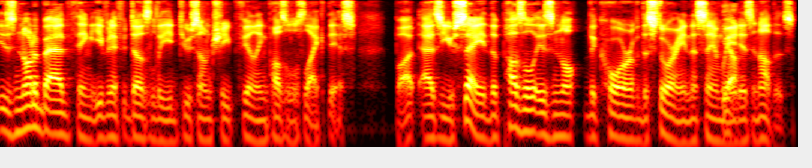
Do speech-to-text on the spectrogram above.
is not a bad thing, even if it does lead to some cheap feeling puzzles like this. But as you say, the puzzle is not the core of the story in the same way it is in others.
